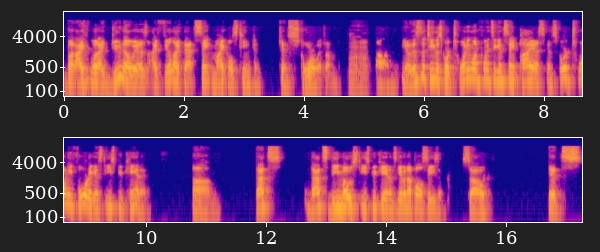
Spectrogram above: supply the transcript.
but I what I do know is I feel like that St. Michael's team can can score with them. Mm-hmm. Um, you know, this is a team that scored 21 points against St. Pius and scored 24 against East Buchanan. Um, that's that's the most East Buchanan's given up all season. So it's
